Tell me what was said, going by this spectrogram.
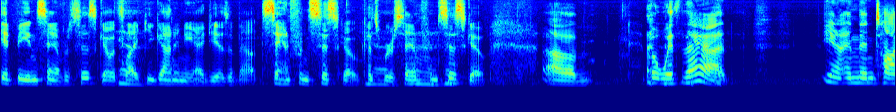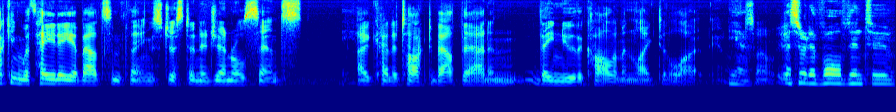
it being San Francisco, it's Yeah. like you got any ideas about San Francisco? Because we're San Francisco. Um, but with that, you know, and then talking with Heyday about some things, just in a general sense, I kind of talked about that, and they knew the column and liked it a lot. you know, Yeah. So it, sort of evolved into.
